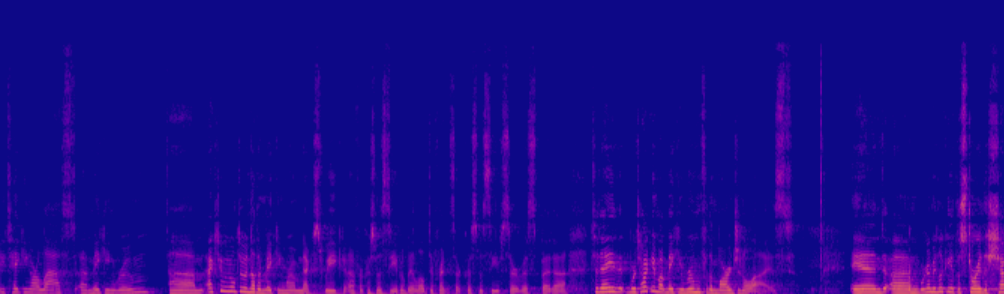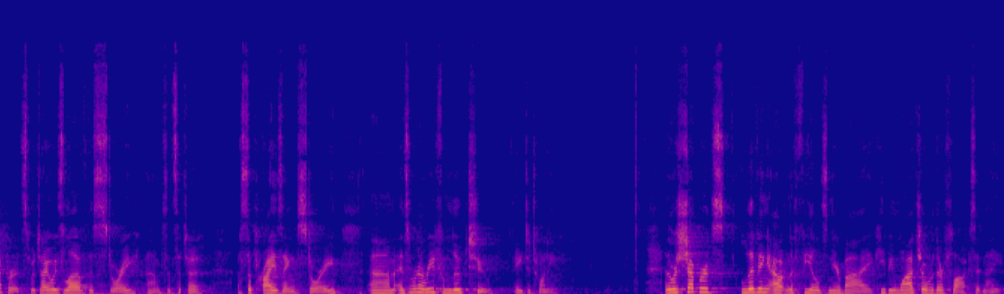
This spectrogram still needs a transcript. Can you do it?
be taking our last uh, making room. Um, actually, we will do another making room next week uh, for Christmas Eve. It'll be a little different. It's our Christmas Eve service. But uh, today, we're talking about making room for the marginalized. And um, we're going to be looking at the story of the shepherds, which I always love this story because um, it's such a, a surprising story. Um, and so we're going to read from Luke 2 8 to 20. And there were shepherds living out in the fields nearby, keeping watch over their flocks at night.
